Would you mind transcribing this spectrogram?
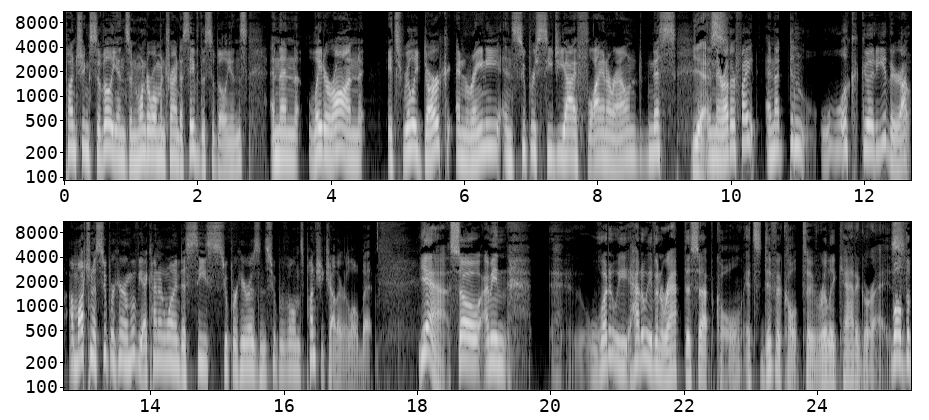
punching civilians and Wonder Woman trying to save the civilians, and then later on. It's really dark and rainy and super CGI flying aroundness Yes. in their other fight, and that didn't look good either. I, I'm watching a superhero movie. I kind of wanted to see superheroes and supervillains punch each other a little bit. Yeah. So, I mean, what do we? How do we even wrap this up, Cole? It's difficult to really categorize. Well, the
